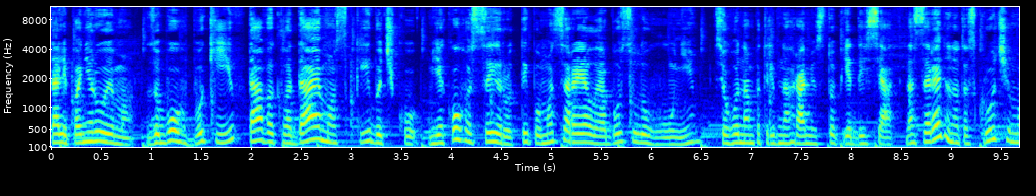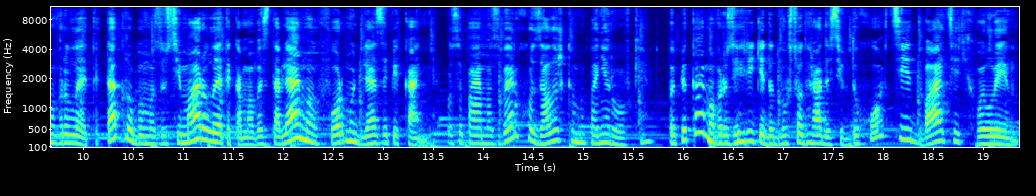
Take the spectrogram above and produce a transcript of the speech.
далі паніруємо з обох боків та викладаємо скибочку м'якого сиру типу моцарели або сулугуні. Всього нам потрібно грамів 150. На середину та скручуємо в рулети. Так робимо з усіма рулетиками, виставляємо форму для запікання. Посипаємо зверху залишками паніровки. Випікаємо в розігріті до 200 градусів духовці 20 хвилин.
